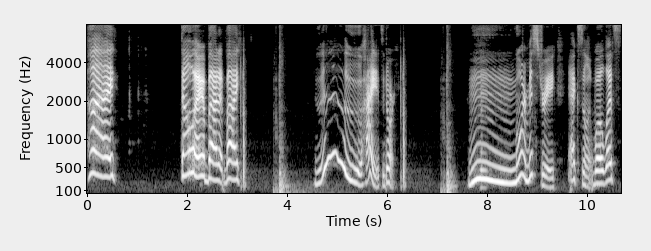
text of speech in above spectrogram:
Hi. Don't worry about it. Bye. Ooh, hi, it's a door. Mmm, more mystery. Excellent. Well, let's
